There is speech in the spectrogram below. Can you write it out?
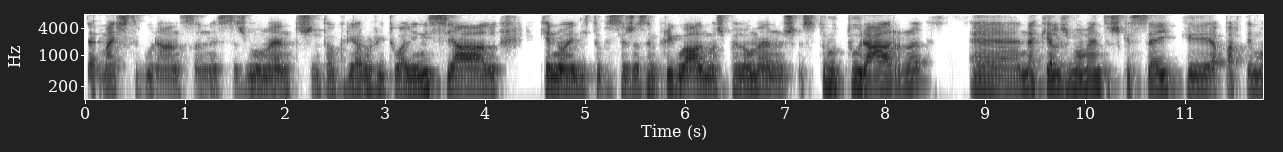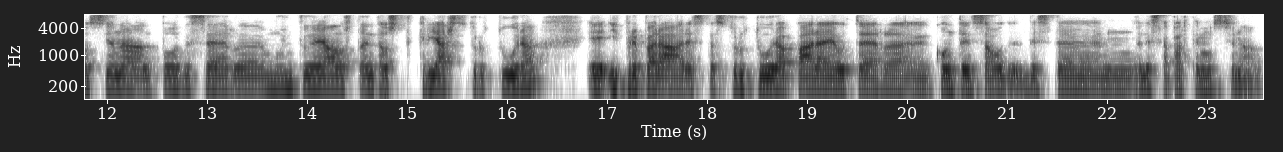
ter mais segurança nesses momentos, então criar o ritual inicial, que não é dito que seja sempre igual, mas pelo menos estruturar é, naqueles momentos que sei que a parte emocional pode ser eh, muito alta, então criar estrutura e, e preparar esta estrutura para eu ter eh, contenção desta, desta parte emocional.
